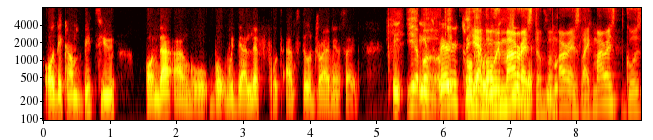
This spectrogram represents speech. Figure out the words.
Or they can beat you on that angle, but with their left foot and still drive inside. It, Yeah, it's but, okay, very think yeah, but with to Mahrez though, but Mahrez like Mahrez goes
